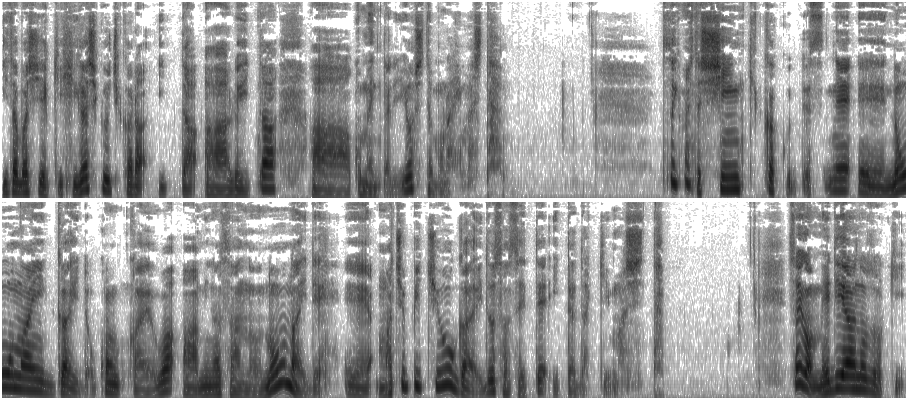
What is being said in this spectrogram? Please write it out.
板橋駅東口から行った、歩いたあコメンタリーをしてもらいました。続きまして、新企画ですね。えー脳内ガイド。今回は皆さんの脳内で、えーマチュピチュをガイドさせていただきました。最後、メディア覗き。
